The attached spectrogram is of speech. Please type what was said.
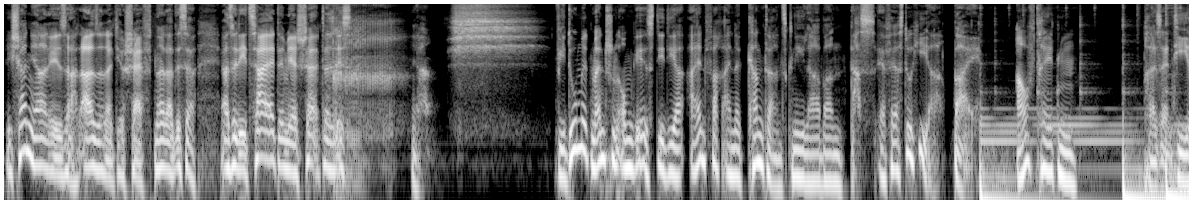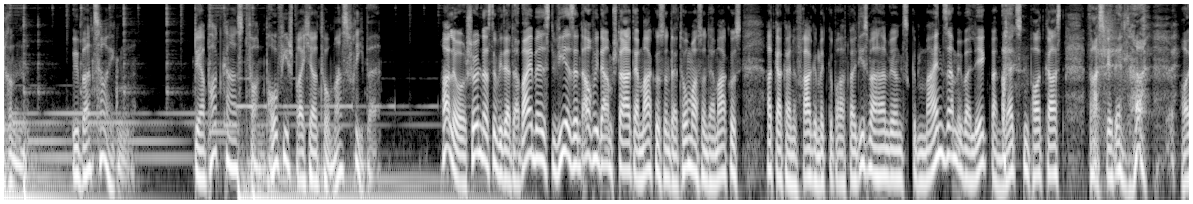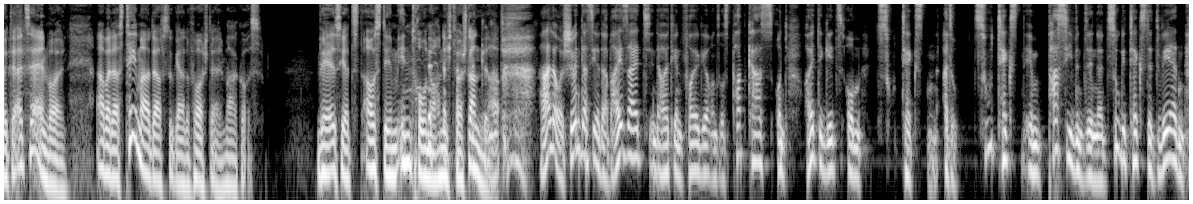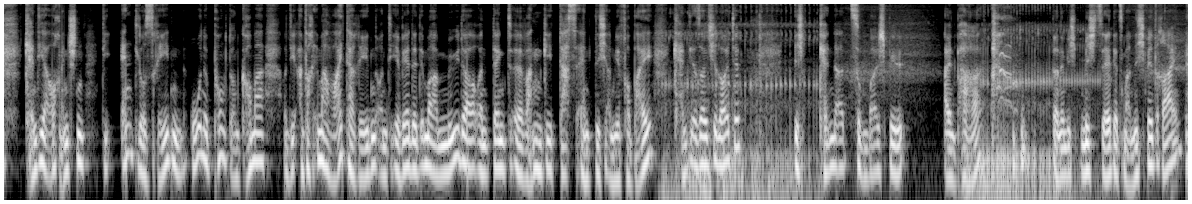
Ich han ja gesagt, also das Geschäft, ne, das ist ja, also die Zeit im Geschäft, das ist, ja. Wie du mit Menschen umgehst, die dir einfach eine Kante ans Knie labern, das erfährst du hier bei Auftreten, Präsentieren, Überzeugen. Der Podcast von Profisprecher Thomas Friebe. Hallo, schön, dass du wieder dabei bist. Wir sind auch wieder am Start, der Markus und der Thomas. Und der Markus hat gar keine Frage mitgebracht, weil diesmal haben wir uns gemeinsam überlegt beim letzten Podcast, was wir denn heute erzählen wollen. Aber das Thema darfst du gerne vorstellen, Markus. Wer es jetzt aus dem Intro noch nicht verstanden Genau. hat. Hallo, schön, dass ihr dabei seid in der heutigen Folge unseres Podcasts. Und heute geht es um Zutexten. Also Zutexten im passiven Sinne, zugetextet werden. Kennt ihr auch Menschen, die endlos reden, ohne Punkt und Komma und die einfach immer weiterreden und ihr werdet immer müder und denkt, äh, wann geht das endlich an mir vorbei? Kennt ihr solche Leute? Ich kenne da zum Beispiel ein paar. da nehme ich mich selbst jetzt mal nicht mit rein.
